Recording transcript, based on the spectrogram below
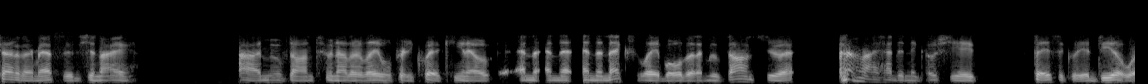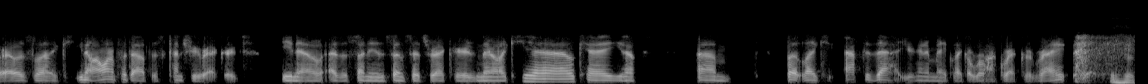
kind of their message. And I I moved on to another label pretty quick you know and and the and the next label that I moved on to I had to negotiate basically a deal where I was like you know I want to put out this country record you know as a Sonny and Sunsets record. And they're like yeah okay you know. Um but like after that you're going to make like a rock record right? Mhm.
